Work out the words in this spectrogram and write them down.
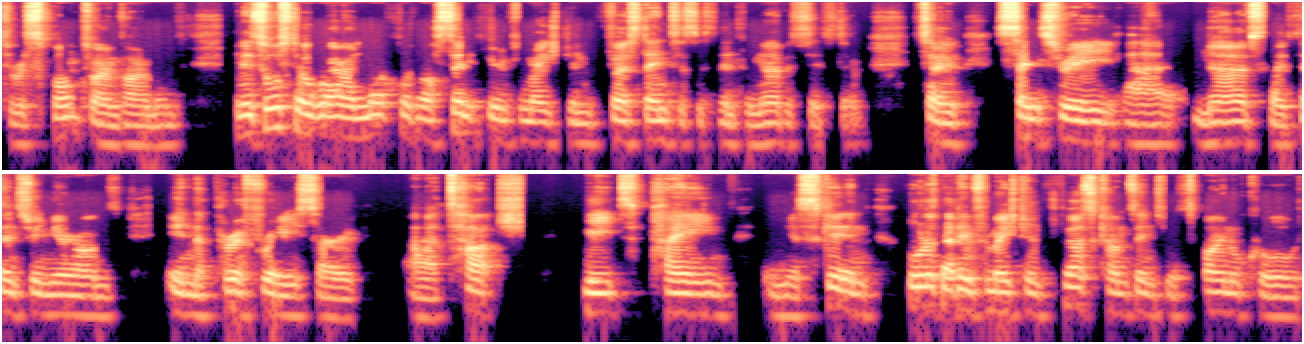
to respond to our environment. And it's also where a lot of our sensory information first enters the central nervous system. So sensory uh, nerves, so sensory neurons in the periphery, so uh, touch, heat, pain in your skin, all of that information first comes into your spinal cord,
